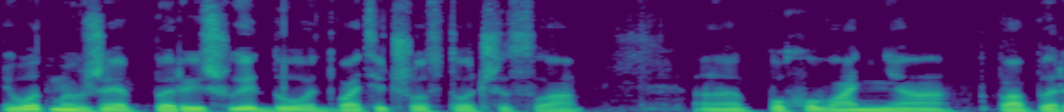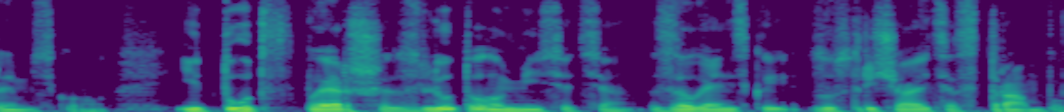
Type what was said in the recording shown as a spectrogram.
І от ми вже перейшли до 26 числа е, поховання Папи Римського. І тут вперше з лютого місяця Зеленський зустрічається з Трампом.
